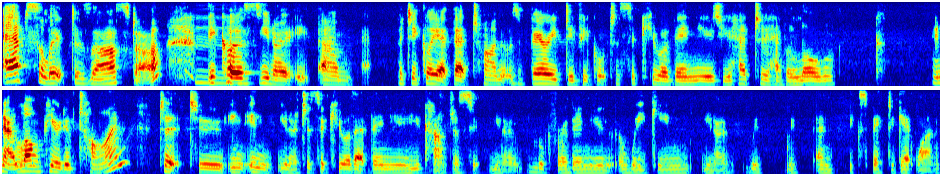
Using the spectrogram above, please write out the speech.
absolute disaster mm. because you know it, um, particularly at that time it was very difficult to secure venues. You had to have a long you know long period of time to, to in, in you know to secure that venue you can't just you know look for a venue a week in you know with with and expect to get one.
